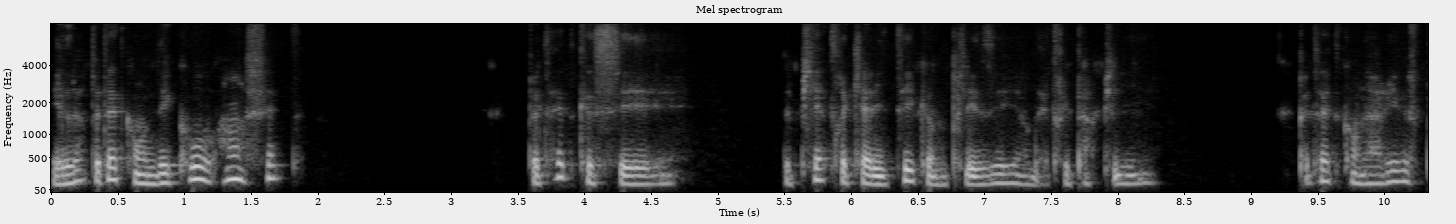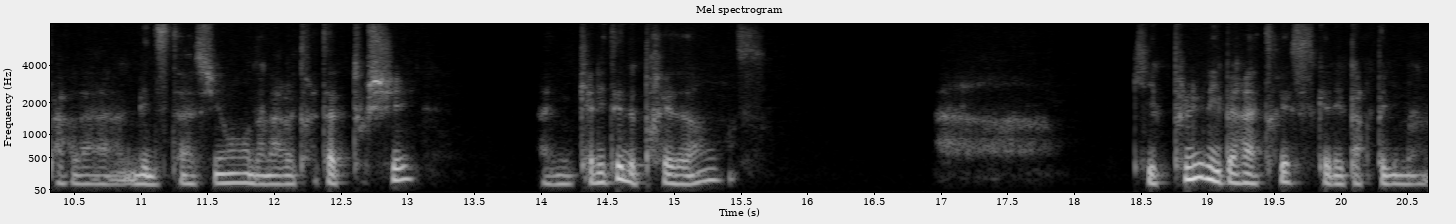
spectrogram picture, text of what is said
Et là, peut-être qu'on découvre, en fait, peut-être que c'est de piètre qualité comme plaisir d'être éparpillé. Peut-être qu'on arrive par la méditation, dans la retraite, à toucher à une qualité de présence qui est plus libératrice que l'éparpillement.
